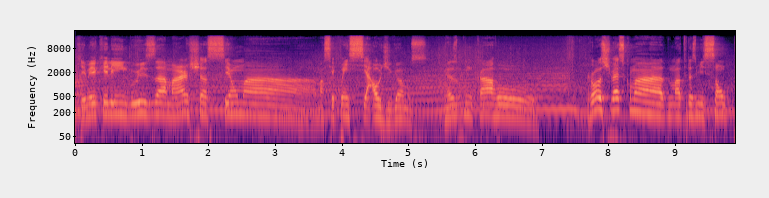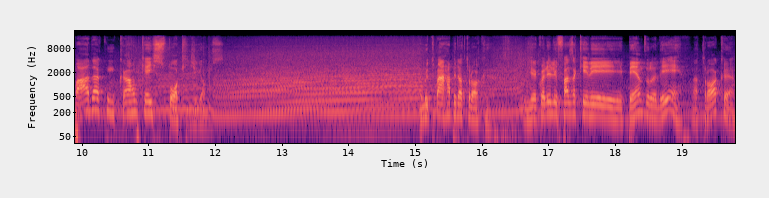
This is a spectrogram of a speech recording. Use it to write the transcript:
Porque meio que ele induz a marcha a ser uma... Uma sequencial, digamos. Mesmo com um carro... É como se estivesse com uma, uma transmissão upada com um carro que é estoque, digamos. É muito mais rápido a troca. Porque quando ele faz aquele pêndulo ali, na troca,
